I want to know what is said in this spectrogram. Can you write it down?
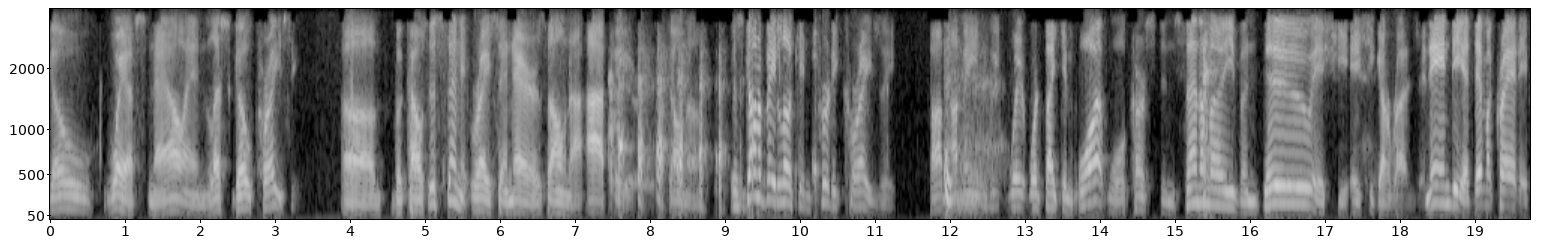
go west now, and let's go crazy. Uh, because this Senate race in Arizona, I fear, is gonna is gonna be looking pretty crazy. Um, I mean, we, we're, we're thinking, what will Kyrsten Sinema even do? Is she is she going to run as an Indy, a Democrat? If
